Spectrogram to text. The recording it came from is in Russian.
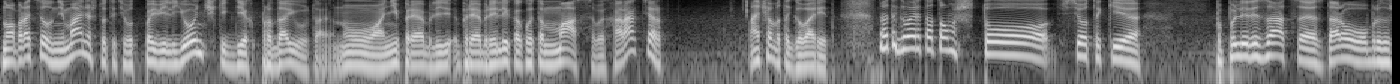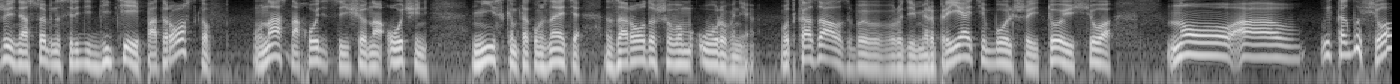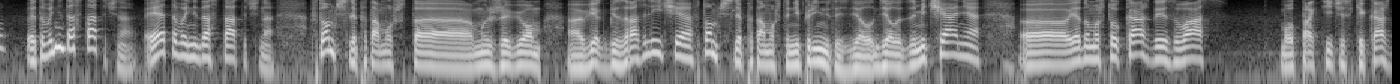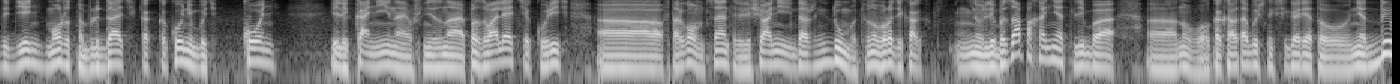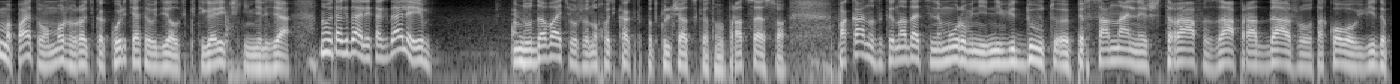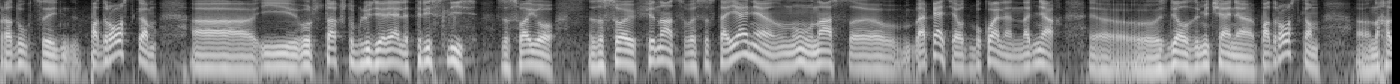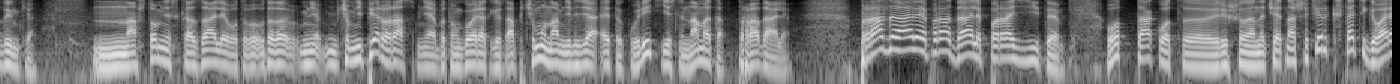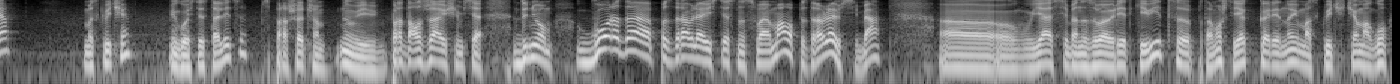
ну, обратил внимание, что вот эти вот павильончики, где их продают, а, ну, они приобрели, приобрели какой-то массовый характер. О чем это говорит? Ну, это говорит о том, что все-таки популяризация здорового образа жизни, особенно среди детей подростков, у нас находится еще на очень низком таком, знаете, зародышевом уровне. Вот казалось бы, вроде мероприятий больше, и то, и все. Но а, и как бы все. Этого недостаточно. Этого недостаточно. В том числе потому, что мы живем э, век безразличия, в том числе потому, что не принято сделать, делать замечания. Э, я думаю, что каждый из вас вот практически каждый день может наблюдать, как какой-нибудь конь или канина, я уж не знаю, позволять себе курить э, в торговом центре или еще они даже не думают. Ну, вроде как, ну, либо запаха нет, либо, э, ну, как от обычных сигарет нет дыма, поэтому можно вроде как курить, этого делать категорически нельзя. Ну, и так далее, и так далее. И ну, давайте уже, ну, хоть как-то подключаться к этому процессу. Пока на законодательном уровне не ведут э, персональные штрафы за продажу такого вида продукции подросткам, э, и вот так, чтобы люди реально тряслись за свое, за свое финансовое состояние, ну, у нас, э, опять я вот буквально на днях э, сделал замечание подросткам э, на ходынке, на что мне сказали, вот, вот это, мне, причем не первый раз мне об этом говорят, говорят, а почему нам нельзя это курить, если нам это это продали. Продали, продали, паразиты. Вот так вот э, решил я начать наш эфир. Кстати говоря, москвичи, и гости столицы с прошедшим, ну и продолжающимся днем города. Поздравляю, естественно, свою маму, поздравляю себя. Э, я себя называю редкий вид, потому что я коренной москвич, чем могу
